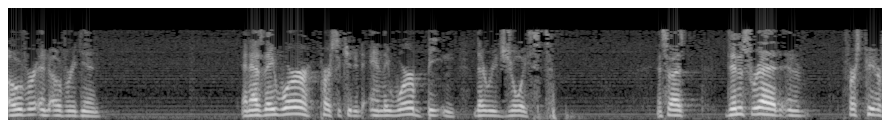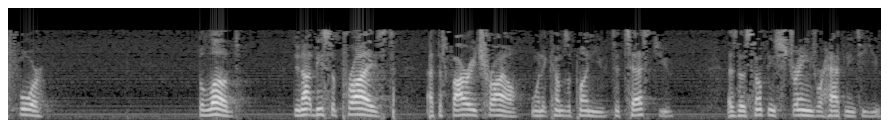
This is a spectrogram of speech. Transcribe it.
over and over again. And as they were persecuted and they were beaten, they rejoiced. And so, as Dennis read in 1 Peter 4, Beloved, do not be surprised at the fiery trial when it comes upon you to test you as though something strange were happening to you.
